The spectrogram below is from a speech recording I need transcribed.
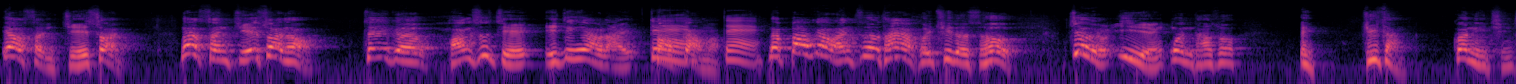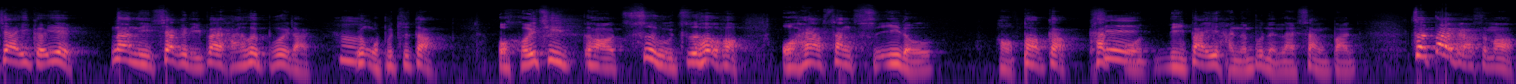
要审结算，那审结算哦，这个黄世杰一定要来报告嘛，对，对，那报告完之后，他要回去的时候，就有议员问他说，哎，局长。管你请假一个月，那你下个礼拜还会不会来？因为我不知道，我回去哈市府之后哈，我还要上十一楼，好报告，看我礼拜一还能不能来上班。这代表什么？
